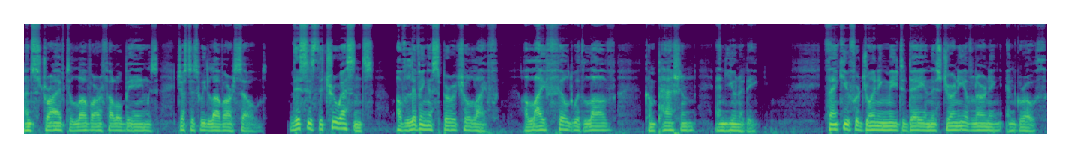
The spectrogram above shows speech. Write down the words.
and strive to love our fellow beings just as we love ourselves. This is the true essence of living a spiritual life, a life filled with love, compassion, and unity. Thank you for joining me today in this journey of learning and growth.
